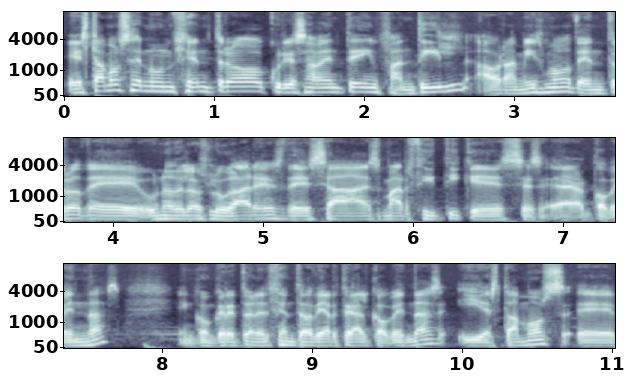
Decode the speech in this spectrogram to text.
Estamos en un centro curiosamente infantil ahora mismo, dentro de uno de los lugares de esa Smart City que es Alcobendas, en concreto en el Centro de Arte de Alcobendas, y estamos... Eh,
